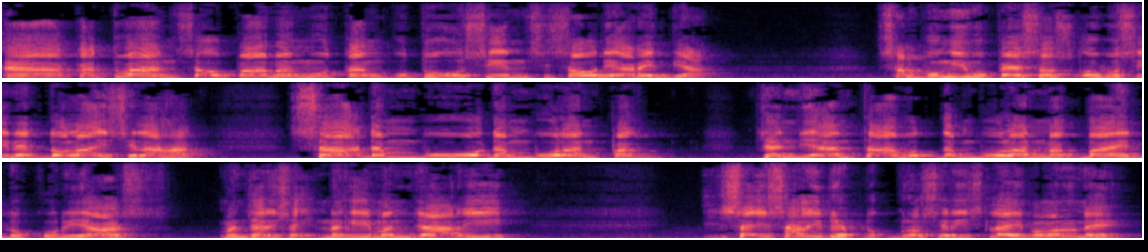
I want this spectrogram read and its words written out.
Ah, katuan, sa upamang ngutang kutuusin si Saudi Arabia. 10,000 pesos, ubos ined dola isilahat. Sa dambu, dambulan pag janjian taabot dambulan magbayad do kuryas. Manjari sa, naging manjari. Sa isali do groceries lay, pamano ne?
